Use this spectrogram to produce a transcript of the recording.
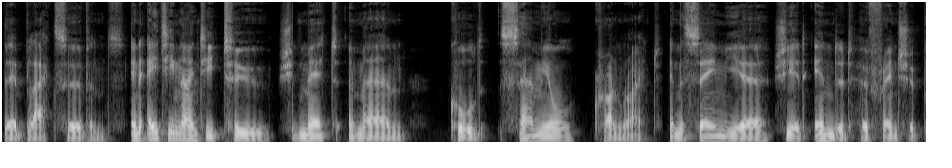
their black servants. In 1892, she'd met a man called Samuel Cronwright. In the same year, she had ended her friendship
